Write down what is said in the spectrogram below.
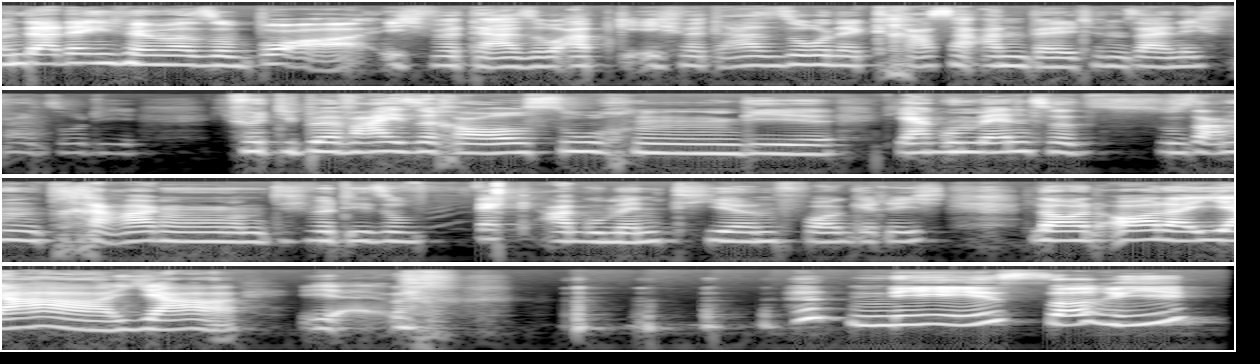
und da denke ich mir immer so, boah, ich würde da so abgehen, ich würde da so eine krasse Anwältin sein. Ich würde so die ich würde die Beweise raussuchen, die, die Argumente zusammentragen und ich würde die so wegargumentieren vor Gericht. Law and Order, ja, ja. ja. nee, sorry.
